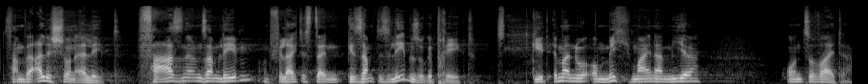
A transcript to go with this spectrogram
Das haben wir alle schon erlebt. Phasen in unserem Leben und vielleicht ist dein gesamtes Leben so geprägt. Es geht immer nur um mich, meiner, mir und so weiter.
